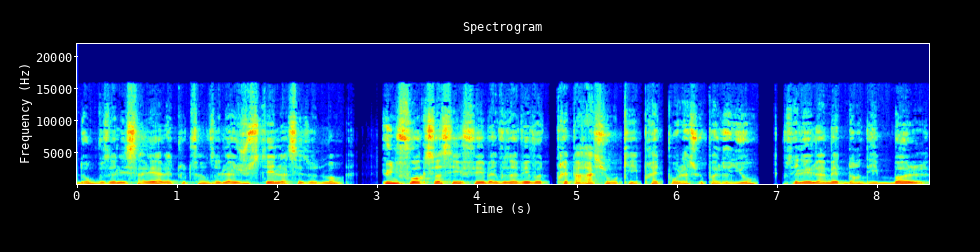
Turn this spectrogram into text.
Donc vous allez saler à la toute fin, vous allez ajuster l'assaisonnement. Une fois que ça c'est fait, ben, vous avez votre préparation qui est prête pour la soupe à l'oignon. Vous allez la mettre dans des bols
